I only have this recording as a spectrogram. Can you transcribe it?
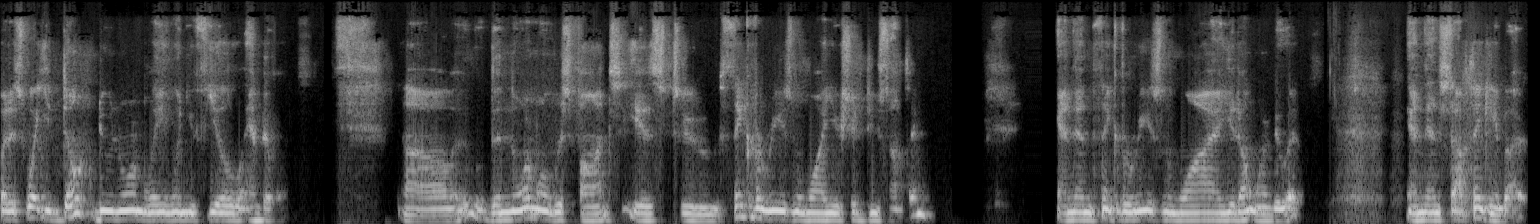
But it's what you don't do normally when you feel ambivalent. Uh, the normal response is to think of a reason why you should do something, and then think of a reason why you don't want to do it, and then stop thinking about it.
